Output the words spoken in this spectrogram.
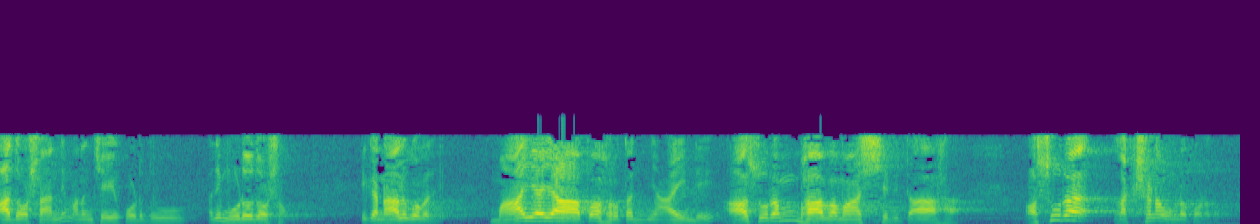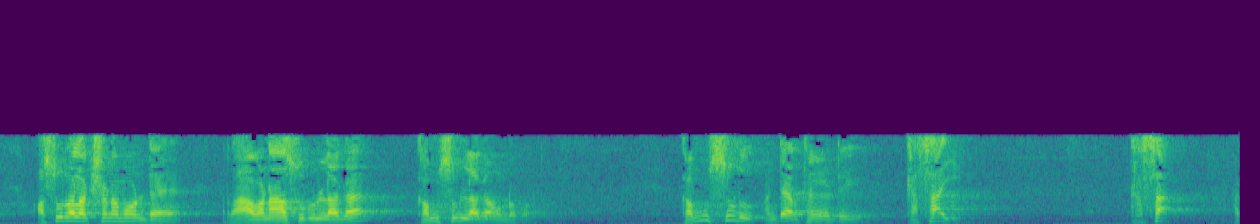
ఆ దోషాన్ని మనం చేయకూడదు. అది మూడో దోషం. ఇక నాలుగవది. మాయయాపహృతజ్ఞ అయింది ఆసురం భావమాశ్రిత. అసుర లక్షణం ఉండకూడదు. అసుర లక్షణము అంటే రావణాసురుల్లాగా కంసుల్లాగా ఉండకూడదు. కంసుడు అంటే అర్థం ఏమిటి? కసాయి. కస. ఆ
